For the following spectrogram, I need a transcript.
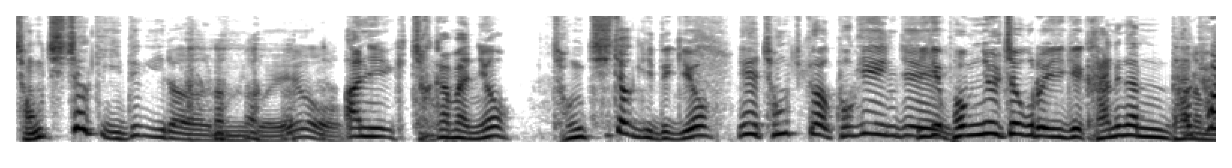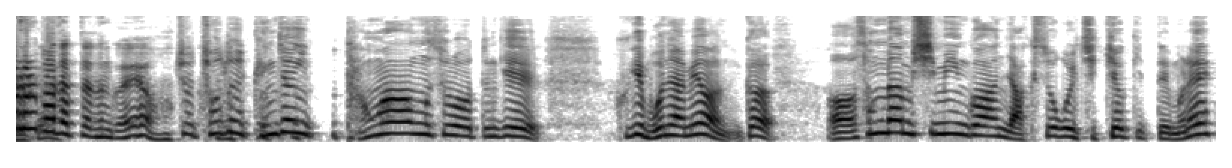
정치적 이득이라는 거예요. 아니, 잠깐만요. 정치적 이득이요? 예, 정치가 거기에 이제 이게 법률적으로 이게 가능한 아, 단어 표를 받았다는 거예요. 저 저도 굉장히 당황스러웠던 게 그게 뭐냐면 그러니까 어, 성남 시민과 한 약속을 지켰기 때문에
